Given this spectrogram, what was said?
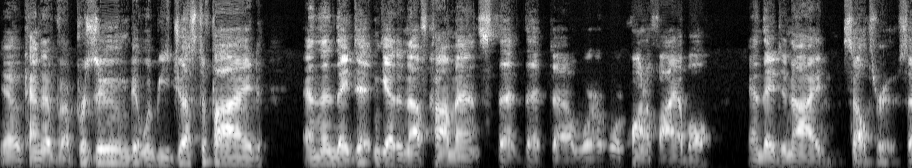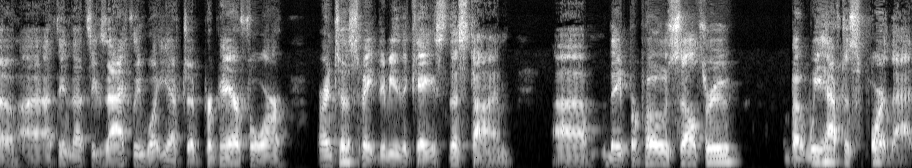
you know, kind of uh, presumed it would be justified and then they didn't get enough comments that that uh, were, were quantifiable and they denied sell through so I, I, think that's exactly what you have to prepare for or anticipate to be the case this time. Uh, they propose sell through but we have to support that.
